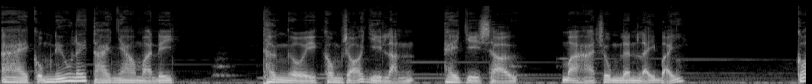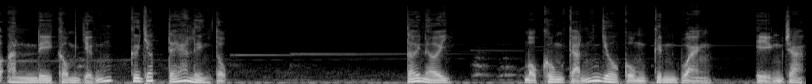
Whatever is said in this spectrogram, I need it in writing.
Ai cũng níu lấy tay nhau mà đi. Thân người không rõ gì lạnh hay gì sợ Mà rung lên lẫy bẫy. Có anh đi không vững Cứ dấp té liên tục. Tới nơi Một khung cảnh vô cùng kinh hoàng Hiện ra.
